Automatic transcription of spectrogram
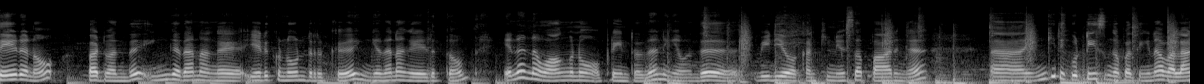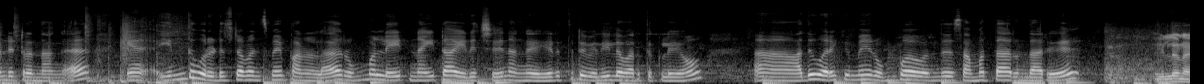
தேடணும். பட் வந்து இங்கே தான் நாங்கள் எடுக்கணுன்னு இருக்குது இங்கே தான் நாங்கள் எடுத்தோம். என்னென்ன வாங்கணும் அப்படின்றத நீங்கள் வந்து வீடியோவை கண்டினியூஸாக பாருங்கள் இங்கிட்டு குட்டீஸுங்க பார்த்தீங்கன்னா விளாண்டுட்டு இருந்தாங்க எந்த ஒரு டிஸ்டர்பன்ஸுமே பண்ணலை. ரொம்ப லேட் நைட்டாக ஆயிடுச்சு. நாங்கள் எடுத்துகிட்டு வெளியில் வரத்துக்குள்ளேயும் அது வரைக்குமே ரொம்ப வந்து சமத்தாக இருந்தார். இல்லைண்ணே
